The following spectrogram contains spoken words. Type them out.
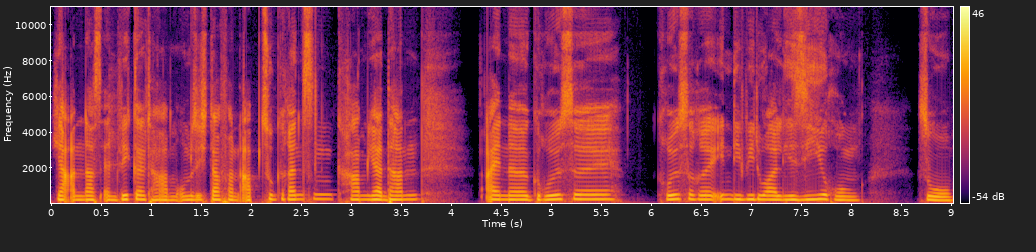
ja anders entwickelt haben. Um sich davon abzugrenzen, kam ja dann eine Größe, größere Individualisierung. So,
